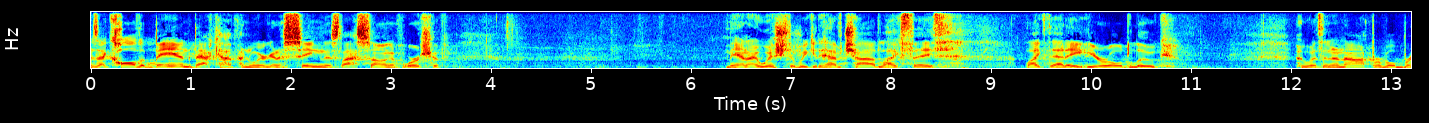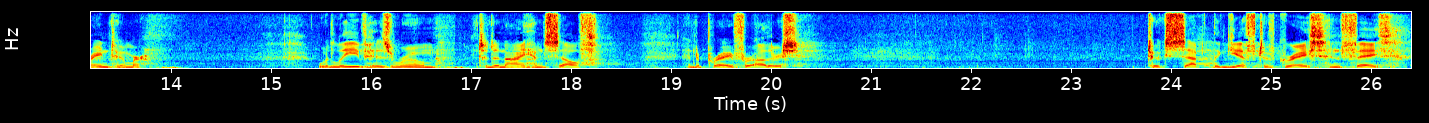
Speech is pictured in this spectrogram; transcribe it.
As I call the band back up and we're going to sing this last song of worship, man, I wish that we could have childlike faith like that eight year old Luke, who with an inoperable brain tumor would leave his room to deny himself and to pray for others. To accept the gift of grace and faith,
